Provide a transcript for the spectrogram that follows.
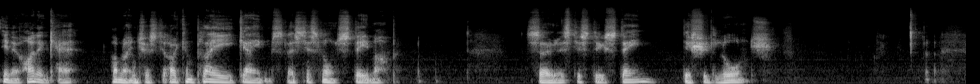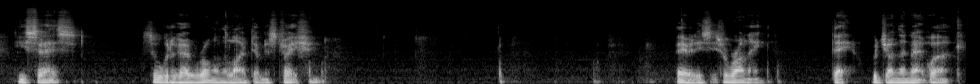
you know, I don't care. I'm not interested. I can play games. Let's just launch Steam up. So let's just do Steam. This should launch. He says, it's all going to go wrong on the live demonstration. There it is, it's running. There, we're on the network.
